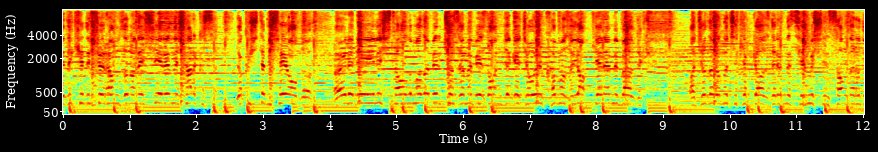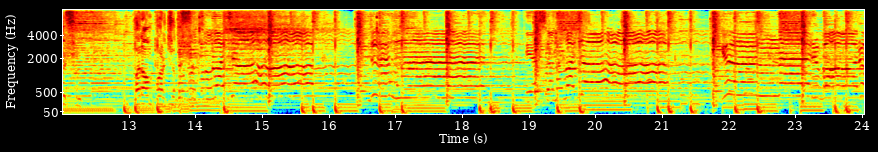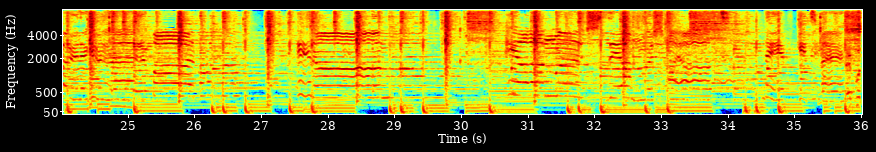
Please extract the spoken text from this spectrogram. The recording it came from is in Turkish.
Dedi ki düşür omzunun eş yerine şarkısı. Yok işte bir şey oldu. Öyle değil işte olmalı bir çözümü. Biz onca gece uykumuzu yok yere mi böldük? Acılarını çekip gözlerini silmiş insanları düşün. Paramparça düşün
